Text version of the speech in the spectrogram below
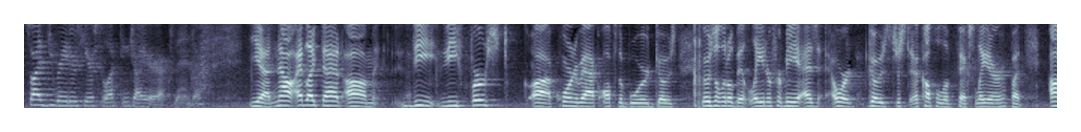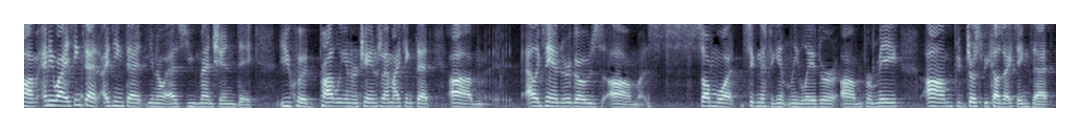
So I have the Raiders here selecting Jaire Alexander. Yeah, now I like that. Um, the the first uh, cornerback off the board goes goes a little bit later for me as or goes just a couple of picks later. But um, anyway, I think that I think that you know as you mentioned they you could probably interchange them. I think that um, Alexander goes um, somewhat significantly later um, for me. Um, just because I think that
